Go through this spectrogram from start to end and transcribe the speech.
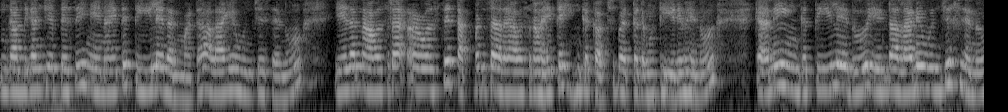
ఇంకా అందుకని చెప్పేసి నేనైతే తీయలేదనమాట అలాగే ఉంచేసాను. ఏదన్నా అవసరం వస్తే తప్పనిసరి అవసరం అయితే ఇంకా ఖర్చు పెట్టడము తీయడమేను. కానీ ఇంకా తీయలేదు ఏంటో అలానే ఉంచేసాను.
